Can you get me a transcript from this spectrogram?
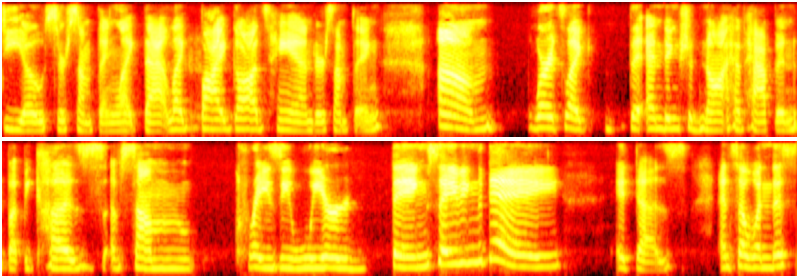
dios or something like that, like by God's hand or something. Um where it's like the ending should not have happened, but because of some crazy weird thing saving the day, it does. And so when this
